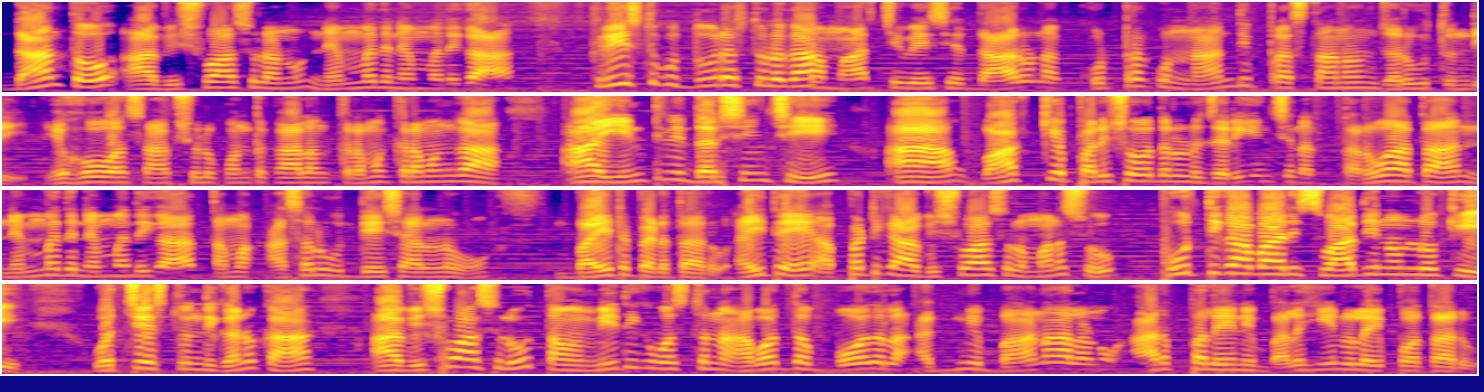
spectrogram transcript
దాంతో ఆ విశ్వాసులను నెమ్మది నెమ్మదిగా క్రీస్తుకు దూరస్తులుగా మార్చివేసే దారుణ కుట్రకు నాంది ప్రస్థానం జరుగుతుంది. యహోవ సాక్షులు కొంతకాలం క్రమక్రమంగా ఆ ఇంటిని దర్శించి ఆ వాక్య పరిశోధనలు జరిగించిన తరువాత నెమ్మది నెమ్మదిగా తమ అసలు ఉద్దేశాలను బయట పెడతారు. అయితే అప్పటికి ఆ విశ్వాసుల మనసు పూర్తిగా వారి స్వాధీనంలోకి వచ్చేస్తుంది గనుక ఆ విశ్వాసులు తమ మీదికి వస్తున్న అబద్ధ బోధల అగ్ని బాణాలను ఆర్పలేని బలహీనులైపోతారు.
